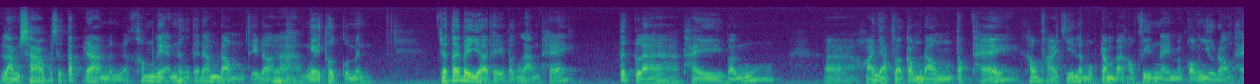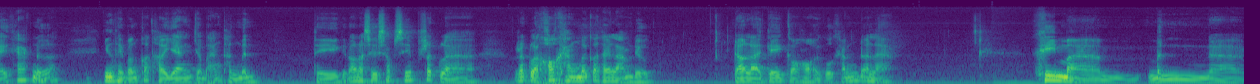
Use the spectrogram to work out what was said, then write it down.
Làm sao cái sự tách ra mình nó không gây ảnh hưởng tới đám đông thì đó là nghệ thuật của mình. Cho tới bây giờ thì vẫn làm thế tức là thầy vẫn à, hòa nhập vào cộng đồng tập thể không phải chỉ là 100 bạn học viên này mà còn nhiều đoàn thể khác nữa. Nhưng thầy vẫn có thời gian cho bản thân mình. Thì đó là sự sắp xếp rất là rất là khó khăn mới có thể làm được. Trở lại cái câu hỏi của khánh đó là khi mà mình à,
